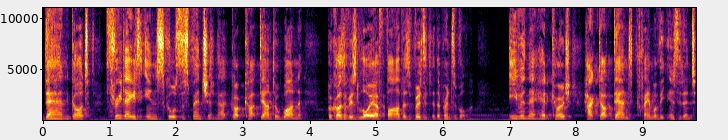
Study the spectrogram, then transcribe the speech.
Dan got three days in school suspension that got cut down to one because of his lawyer father's visit to the principal. Even the head coach hacked up Dan's claim of the incident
